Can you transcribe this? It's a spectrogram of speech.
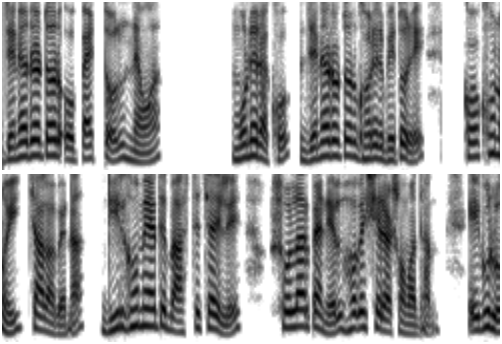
জেনারেটর ও পেট্রোল নেওয়া। মনে রাখো, জেনারেটর ঘরের ভেতরে কখনোই চালাবে না। দীর্ঘমেয়াদে বাঁচতে চাইলে সোলার প্যানেল হবে সেরা সমাধান। এগুলো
